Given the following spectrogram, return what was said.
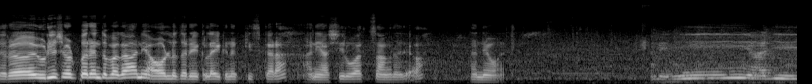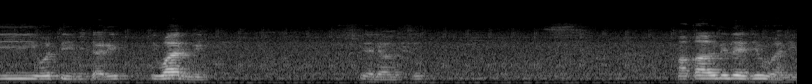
तर व्हिडिओ शेवटपर्यंत बघा आणि आवडलं तर एक लाईक नक्कीच करा आणि आशीर्वाद चांगला द्यावा. धन्यवाद. ही आजी होती बिचारी ती वारली गेल्या वर्षी. माका अगदी लय जीव घाली.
